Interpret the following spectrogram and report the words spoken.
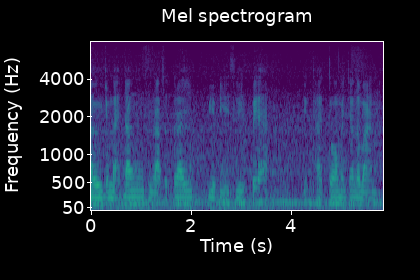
នៅចំណេះដឹងសម្រាប់ស្ត្រីវាពីស្លៀកពាក់ពីថែទាំអីចឹងទៅបាននេះ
